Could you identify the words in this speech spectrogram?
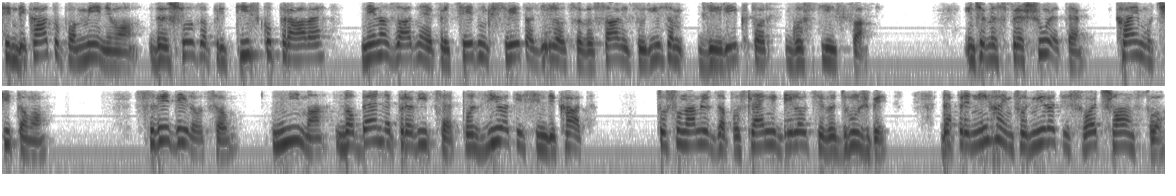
Sindikatu pa menimo, da je šlo za pritisk uprave, ne na zadnje je predsednik sveta delavcev v Savi Turizem direktor gostinstva. In če me sprašujete, kaj jim očitamo, svet delavcev nima nobene pravice pozivati sindikat, to so namreč zaposleni delavci v družbi, da preneha informirati svoje članstvo.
